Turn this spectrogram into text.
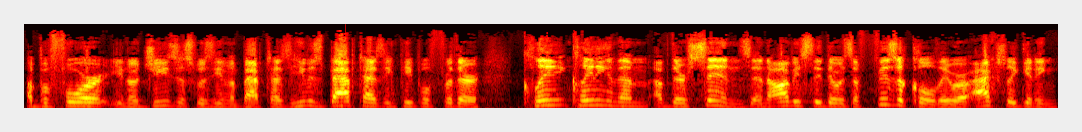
uh, before you know Jesus was even baptized he was baptizing people for their clean, cleaning them of their sins. And obviously there was a physical they were actually getting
